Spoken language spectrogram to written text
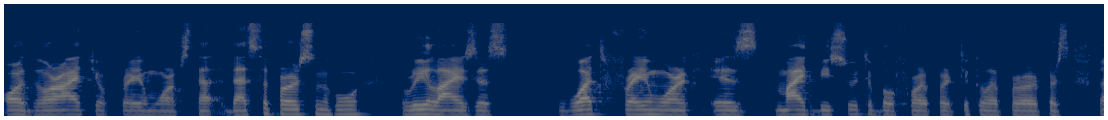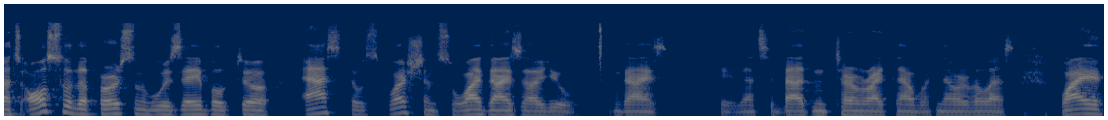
or the variety of frameworks. That that's the person who realizes what framework is might be suitable for a particular purpose. That's also the person who is able to ask those questions. So why guys are you guys? Okay, that's a bad term right now, but nevertheless, why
